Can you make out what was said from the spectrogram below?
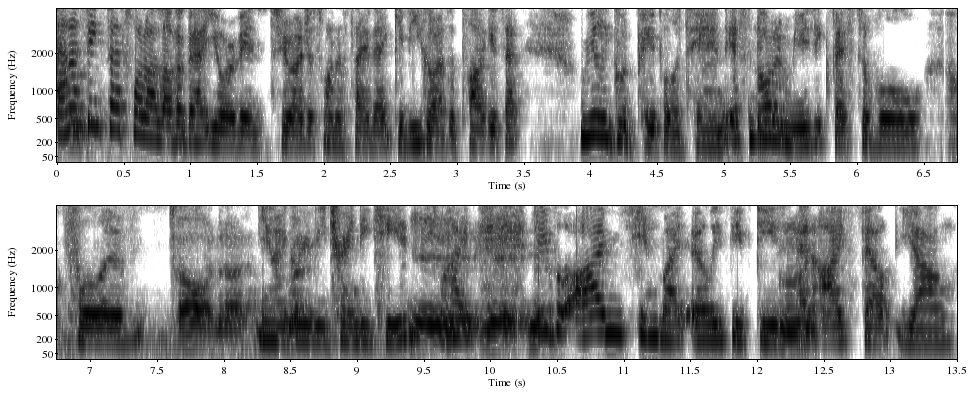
And I think that's what I love about your events too. I just want to say that, give you guys a plug, is that really good people attend. It's not Mm. a music festival full of, oh no, you know, no. groovy, trendy kids. Yeah, yeah, like yeah, yeah. people, I'm in my early 50s and I felt young,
